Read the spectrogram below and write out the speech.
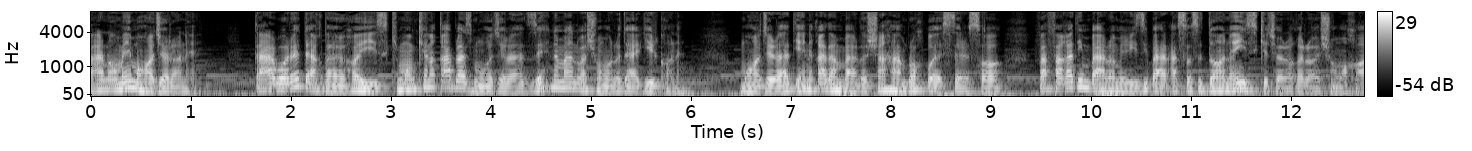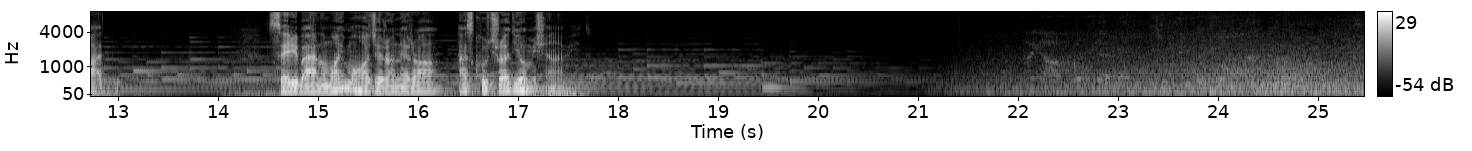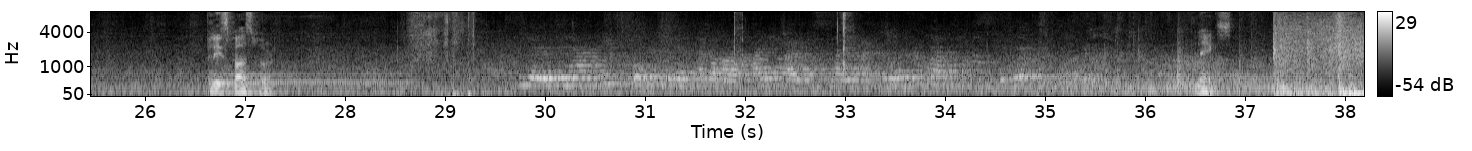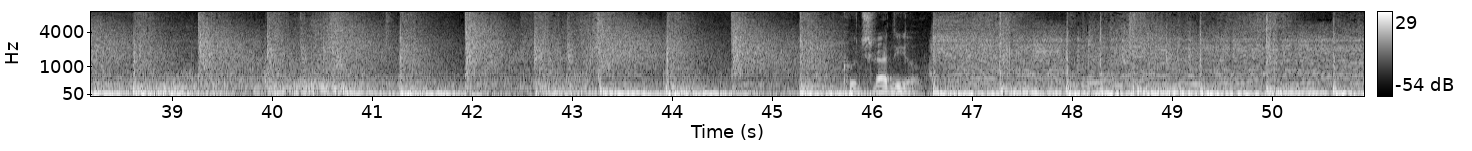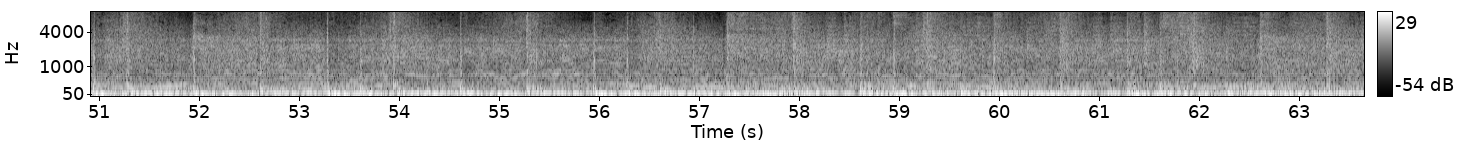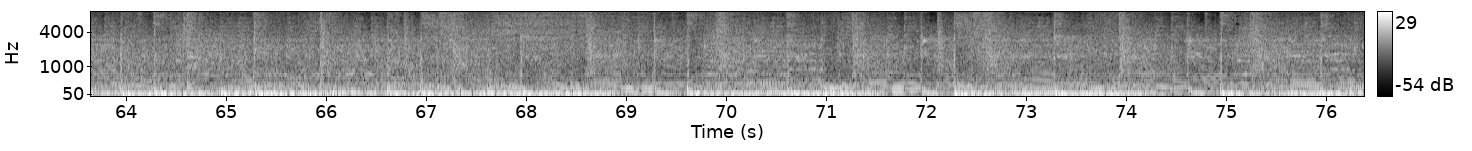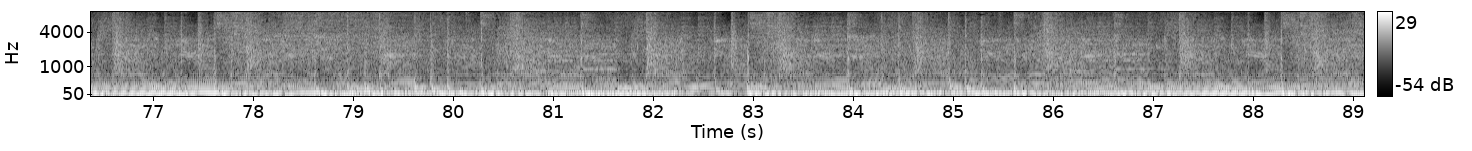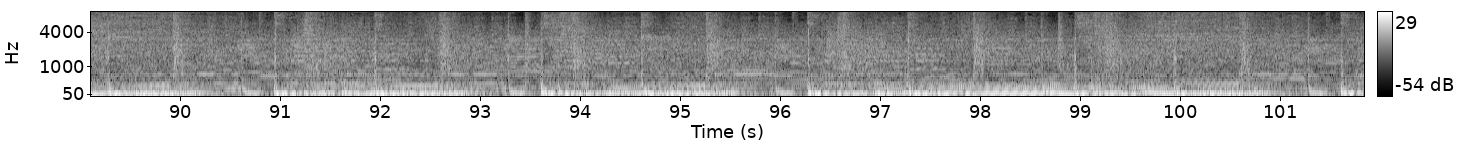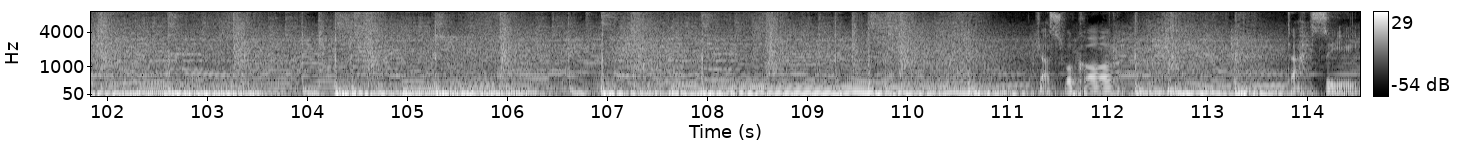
برنامه مهاجرانه درباره دغدغه هایی است که ممکنه قبل از مهاجرت ذهن من و شما رو درگیر کنه. مهاجرت یعنی قدم برداشتن همراه با استرس ها و فقط این برنامه ریزی بر اساس دانایی است که چراغ راه شما خواهد بود. سری برنامه های مهاجرانه را از کوچ رادیو میشنوید. Please passport. Next. کوچ رادیو کسب و کار تحصیل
